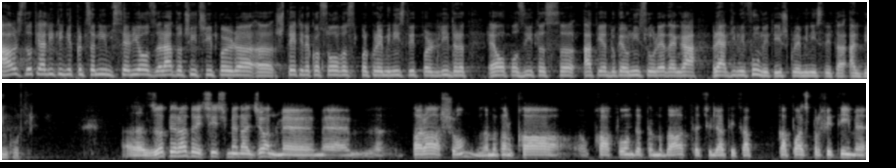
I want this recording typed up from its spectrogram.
A është zoti Aliti një kërcënim serioz Radojçiçi për shtetin e Kosovës, për kryeministrit, për liderët e opozitës atje duke u nisur edhe nga reagimi i fundit i ish kryeministrit Albin Kurti? Zoti Radojçiç menaxhon me me para shumë, domethënë ka ka fonde të mëdha të cilat i ka ka pas përfitime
